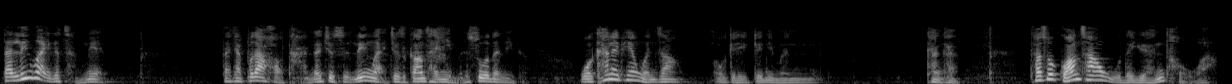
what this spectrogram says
但另外一个层面，大家不大好谈的就是另外就是刚才你们说的那个，我看了一篇文章，我给给你们看看，他说广场舞的源头啊，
